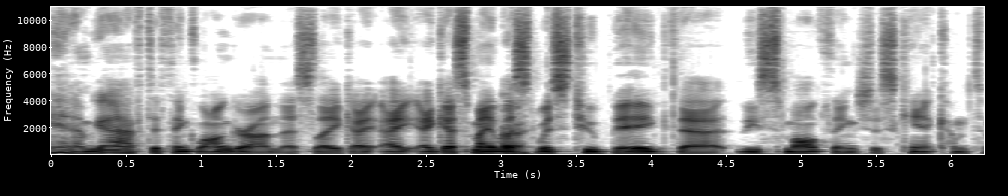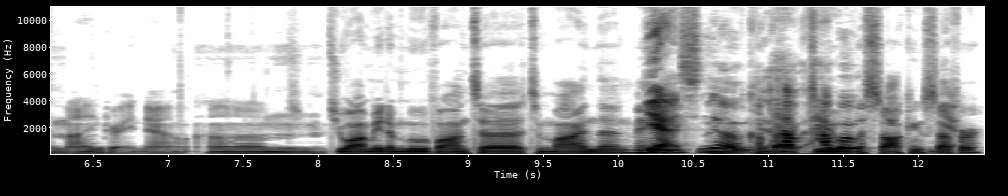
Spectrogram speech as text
Man, I'm gonna have to think longer on this. Like, I, I, I guess my list was too big that these small things just can't come to mind right now. Um, Do you want me to move on to, to mine then? Maybe? Yes, And no, We'll come how- back to you with about- a stocking stuffer.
